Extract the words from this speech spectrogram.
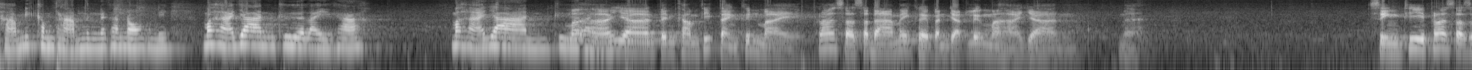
ถามอีกคำถามหนึ่งนะคะน้องคนนี้ มหายานคืออะไรคะมหายานคือมอะไรหายานเป็นคำที่แต่งขึ้นใหม่ พระศาสดาไม่เคยบัญญัติเรื่องมหายานนะ สิ่งที่พระศาส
